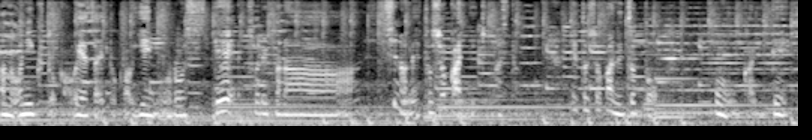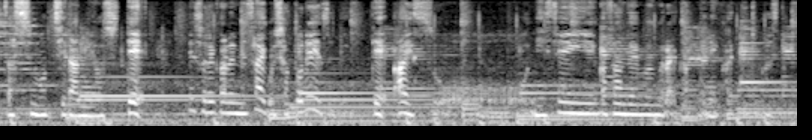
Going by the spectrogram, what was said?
あのお肉とかお野菜とかを家に下ろしてそれから市のね図書館に行きました。で図書館でちょっと本を借りて雑誌もチラ見をしてでそれからね最後シャトレーゼに行ってアイスを2000円か3000円分ぐらい買ってね帰ってきました。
